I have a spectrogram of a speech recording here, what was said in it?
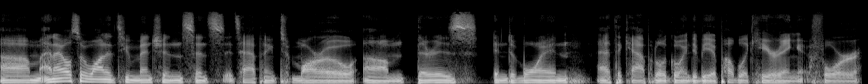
Um, and I also wanted to mention, since it's happening tomorrow, um, there is in Des Moines at the Capitol going to be a public hearing for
